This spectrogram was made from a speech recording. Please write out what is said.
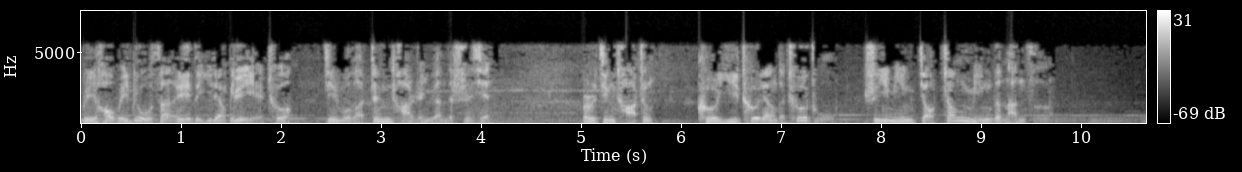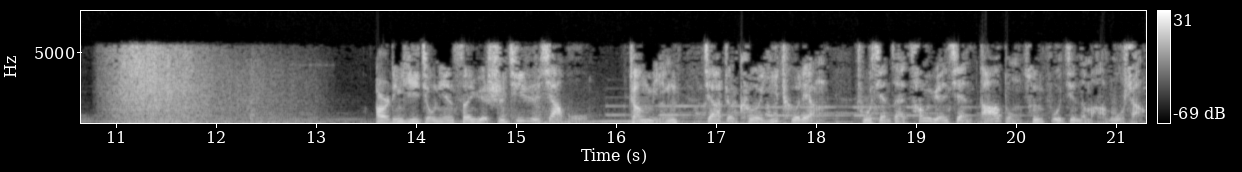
尾号为六三 A 的一辆越野车进入了侦查人员的视线。而经查证，可疑车辆的车主是一名叫张明的男子。二零一九年三月十七日下午，张明驾着可疑车辆出现在沧源县打董村附近的马路上。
